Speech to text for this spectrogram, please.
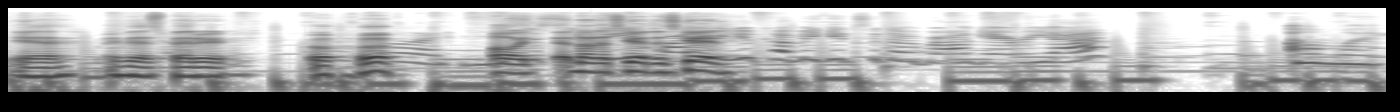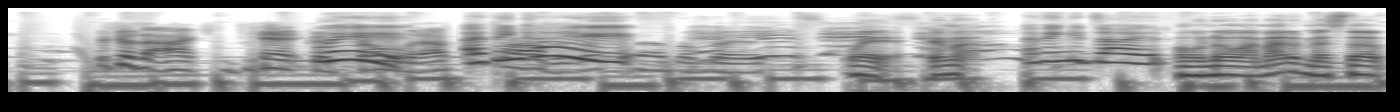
Yeah, maybe that's better. Oh, oh. Oh, it- no, that's good, that's good. Why are you coming into the wrong area? Oh my. Because I can't control Wait, it. I, I think I- messed up If you say Wait, so. am I- I think it died. Oh no, I might have messed up.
